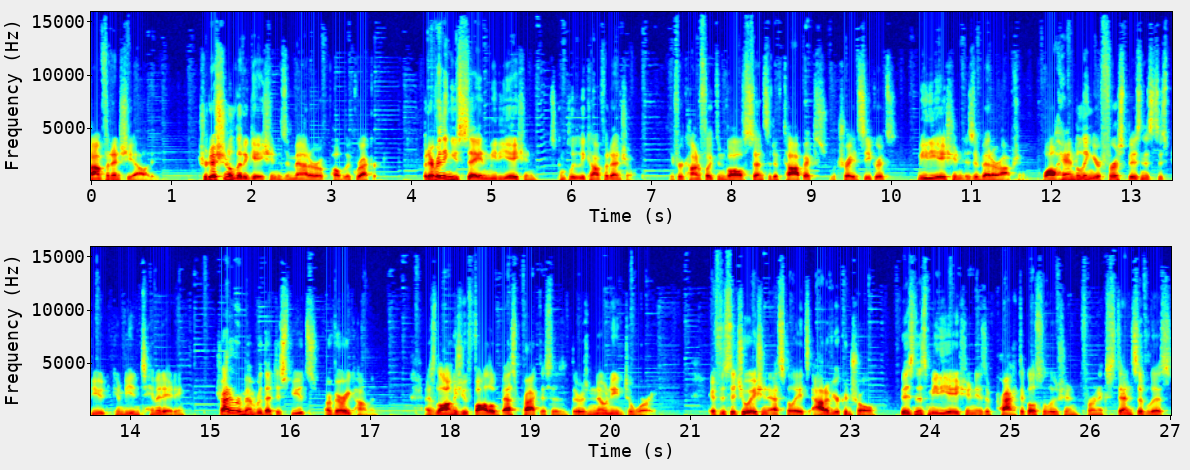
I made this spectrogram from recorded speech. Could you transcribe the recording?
Confidentiality. Traditional litigation is a matter of public record, but everything you say in mediation is completely confidential. If your conflict involves sensitive topics or trade secrets, mediation is a better option. While handling your first business dispute can be intimidating, try to remember that disputes are very common. As long as you follow best practices, there is no need to worry. If the situation escalates out of your control, business mediation is a practical solution for an extensive list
